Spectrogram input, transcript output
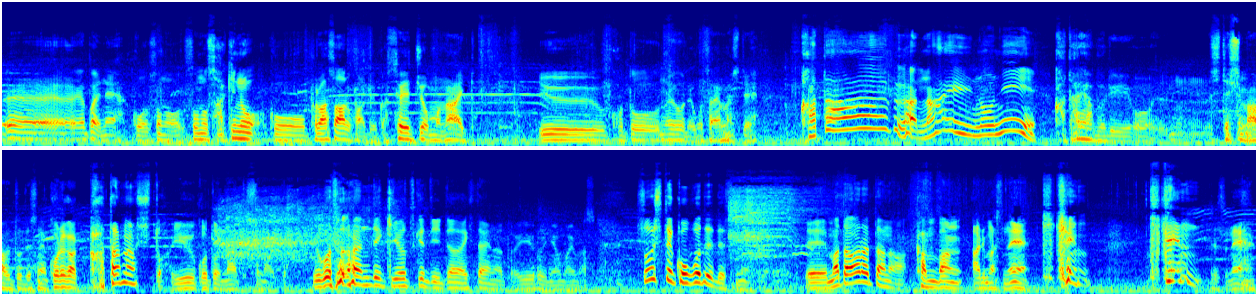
えー、やっぱりねこうそのその先のこうプラスアルファというか成長もないということのようでございまして型がないのに型破りをしてしまうとですねこれが型なしということになってしまうということなんで気をつけていただきたいなというふうに思います。そしてここでですね、えー、また新たな看板ありますね。危険ですね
